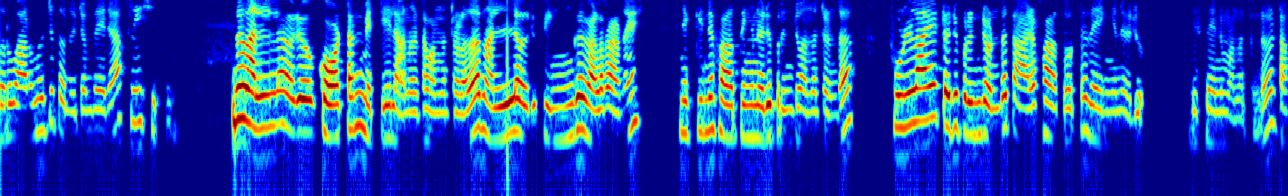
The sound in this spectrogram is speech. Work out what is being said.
വെറും അറുന്നൂറ്റി തൊണ്ണൂറ്റൊമ്പത് രൂപ ഫ്രീ ഷിപ്പിംഗ് ഇത് നല്ല ഒരു കോട്ടൺ മെറ്റീരിയലാണ് കേട്ടോ വന്നിട്ടുള്ളത്. നല്ല ഒരു പിങ്ക് കളറാണ് നെക്കിന്റെ ഭാഗത്ത് ഇങ്ങനെ ഒരു പ്രിന്റ് വന്നിട്ടുണ്ട്. ഫുള്ളായിട്ട് ഒരു പ്രിന്റ് ഉണ്ട്. താഴെ ഭാഗത്തോട്ട് ഇത് ഇങ്ങനെ ഒരു ഡിസൈൻ വന്നിട്ടുണ്ട് കേട്ടോ.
